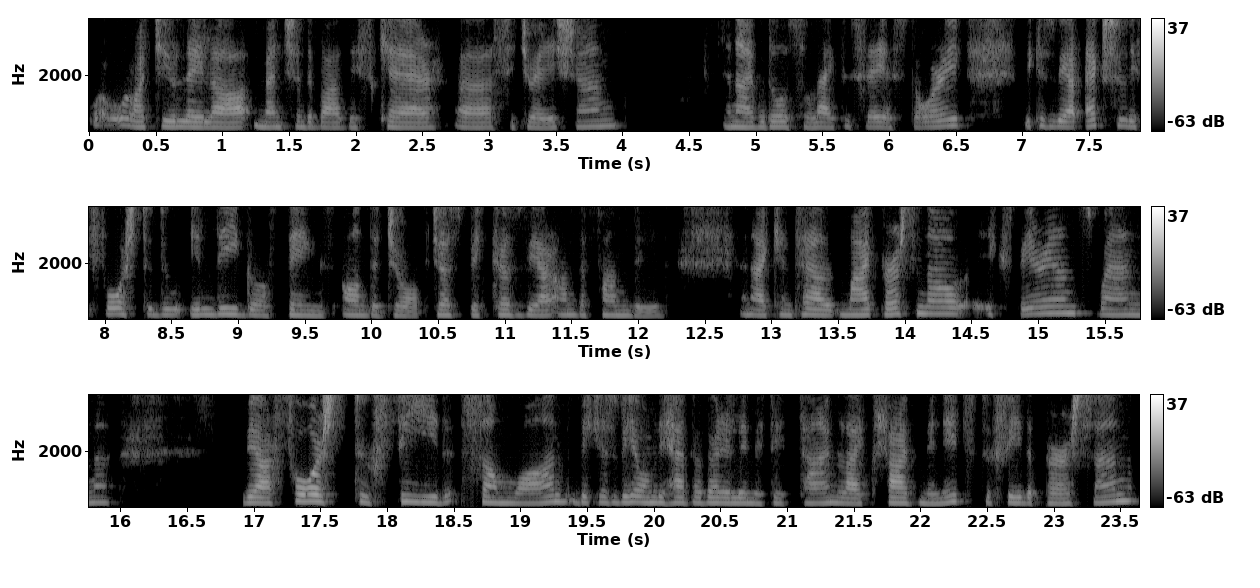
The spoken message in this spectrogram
what you, Leila, mentioned about this care uh, situation. And I would also like to say a story because we are actually forced to do illegal things on the job just because we are underfunded. And I can tell my personal experience when we are forced to feed someone because we only have a very limited time, like five minutes to feed a person.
